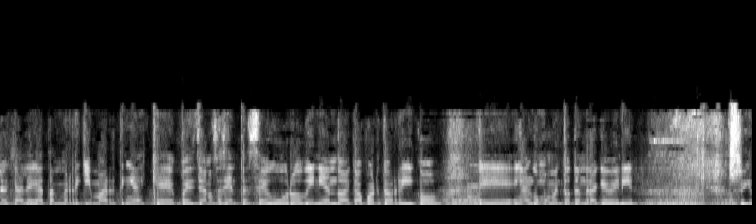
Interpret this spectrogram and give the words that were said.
Lo que alega también Ricky Martin es que pues ya no se siente seguro viniendo acá a Puerto Rico. Eh, en algún momento tendrá que venir. Sí,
